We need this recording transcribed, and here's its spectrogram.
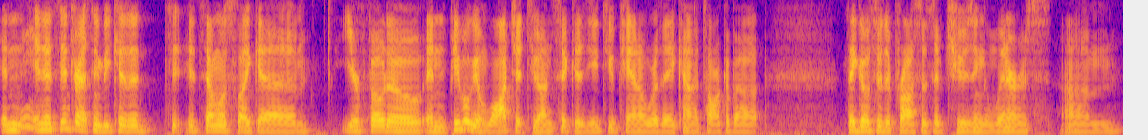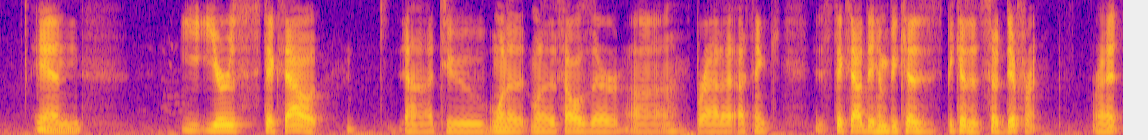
and and it's interesting because it it's almost like uh, your photo, and people can watch it too on Sitka's YouTube channel where they kind of talk about they go through the process of choosing the winners, um, and yours sticks out uh, to one of one of the fellows there, uh, Brad. I, I think it sticks out to him because because it's so different, right?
